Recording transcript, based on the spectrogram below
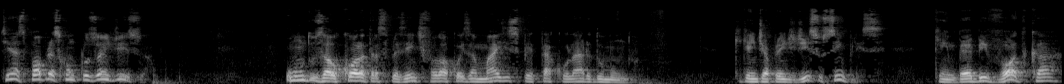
tirem as próprias conclusões disso. Um dos alcoólatras presentes falou a coisa mais espetacular do mundo. O que, a gente aprende disso? Simples. Quem bebe vodka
